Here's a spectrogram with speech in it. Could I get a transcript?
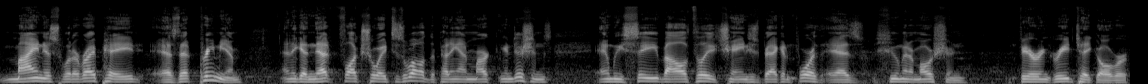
minus whatever I paid as that premium. And again, that fluctuates as well depending on market conditions. And we see volatility changes back and forth as human emotion fear and greed take over,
